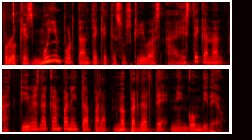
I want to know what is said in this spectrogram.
por lo que es muy importante que te suscribas a este canal, actives la campanita para no perderte ningún video.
